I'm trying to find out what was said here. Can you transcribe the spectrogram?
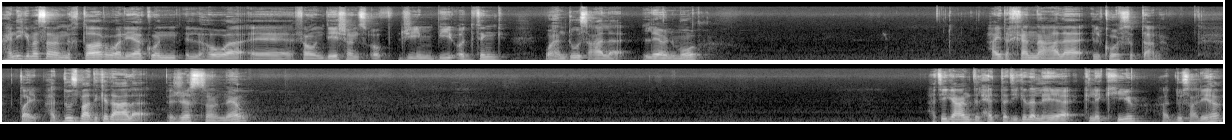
هنيجي مثلا نختار وليكن اللي هو آه، foundations of GMP auditing وهندوس على learn more. هيدخلنا على الكورس بتاعنا. طيب هتدوس بعد كده على register now. هتيجي عند الحتة دي كده اللي هي click here هتدوس عليها.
